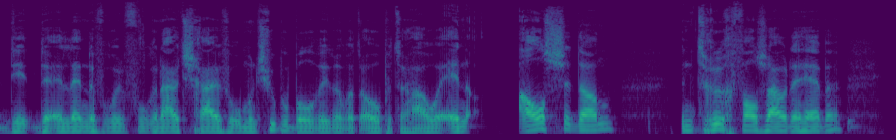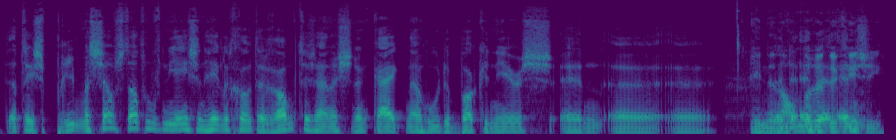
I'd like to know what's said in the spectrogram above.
de, de ellende voor, voor een uitschuiven om een Super Bowl winnaar wat open te houden. En als ze dan een terugval zouden hebben, dat is prima. Maar zelfs dat hoeft niet eens een hele grote ramp te zijn als je dan kijkt naar hoe de Buccaneers en, eh, eh, In een en- andere en- divisie.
